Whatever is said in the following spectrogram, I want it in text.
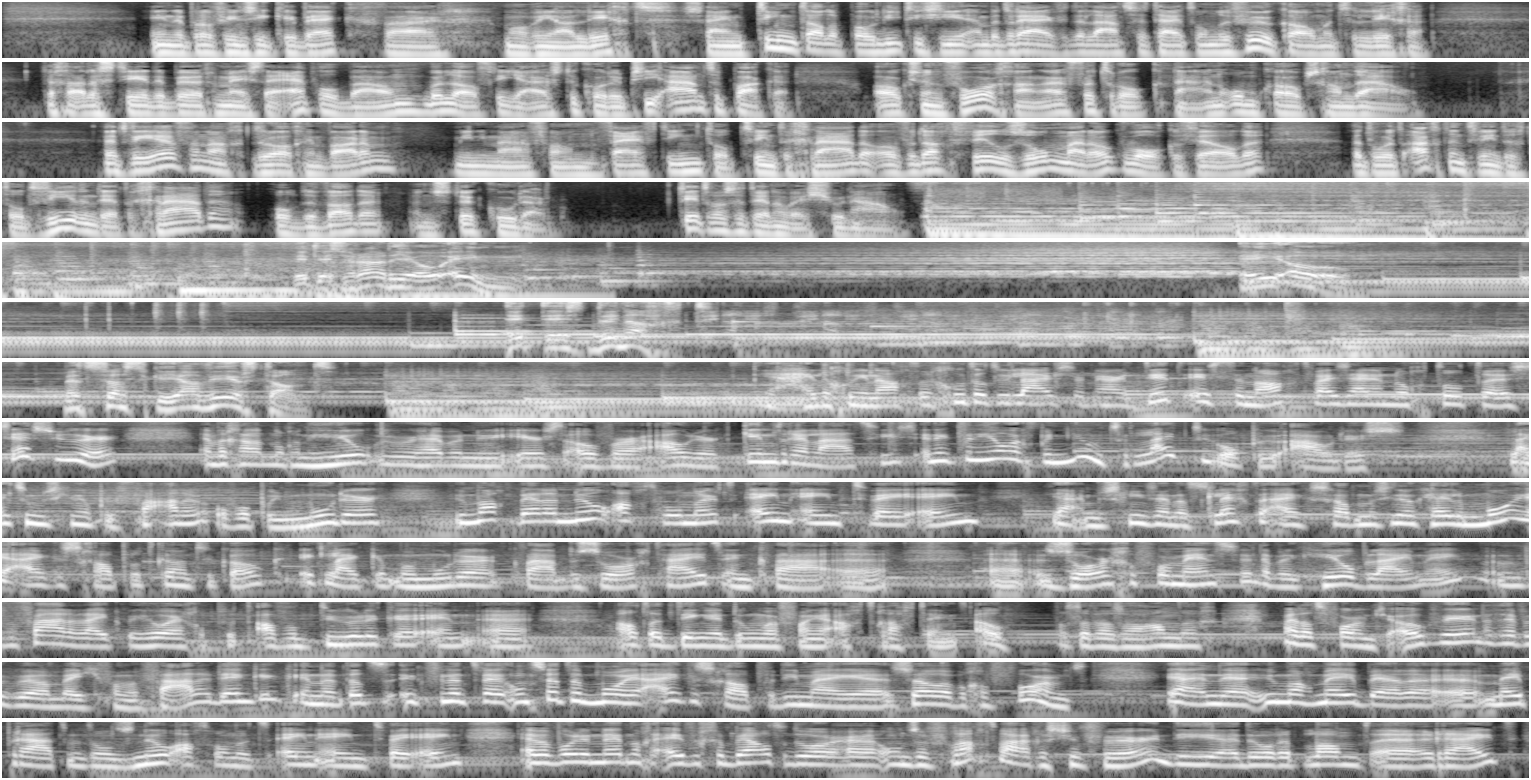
In de provincie Quebec, waar Montreal ligt... zijn tientallen politici en bedrijven de laatste tijd onder vuur komen te liggen. De gearresteerde burgemeester Applebaum beloofde juist de corruptie aan te pakken. Ook zijn voorganger vertrok na een omkoopschandaal. Het weer vannacht droog en warm. Minima van 15 tot 20 graden. Overdag veel zon, maar ook wolkenvelden. Het wordt 28 tot 34 graden. Op de Wadden een stuk koeler. Dit was het NOS Journaal. Dit is Radio 1. EO. Dit is De Nacht. Met Saskia Weerstand. Ja, hele goede nacht. Goed dat u luistert naar Dit is de Nacht. Wij zijn er nog tot uh, eh, 6 uur. En we gaan het nog een heel uur hebben nu eerst over ouder-kindrelaties. En ik ben heel erg benieuwd. Lijkt u op uw ouders? Lijkt u misschien op uw vader of op uw moeder? U mag bellen 0800 1121. Ja, en misschien zijn dat slechte eigenschappen, misschien ook hele mooie eigenschappen. Dat kan natuurlijk ook. Ik lijk op mijn moeder qua bezorgdheid en qua uh, uh, zorgen voor mensen. Daar ben ik heel blij mee. Mijn vader lijkt me heel erg op het avontuurlijke en uh, altijd dingen doen waarvan je achteraf denkt... oh, was dat wel zo handig. Maar dat vormt je ook weer. Dat heb ik wel een beetje van mijn vader, denk ik. En dat is, ik vind het twee ontzettend mooie eigenschappen die mij zo hebben gevormd. Ja, en u mag meebellen, meepraten met ons 0800-1121. En we worden net nog even gebeld door onze vrachtwagenchauffeur die door het land rijdt.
